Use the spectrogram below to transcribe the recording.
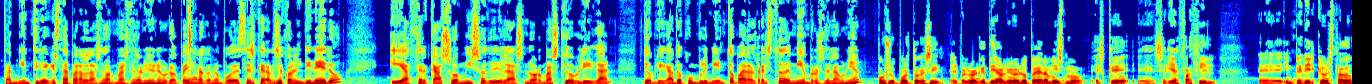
también tiene que estar para las normas de la Unión Europea. Lo que no puedes es quedarse con el dinero y hacer caso omiso de las normas que obligan, de obligado cumplimiento para el resto de miembros de la Unión. Por supuesto que sí. El problema que tiene la Unión Europea ahora mismo es que eh, sería fácil eh, impedir que un Estado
